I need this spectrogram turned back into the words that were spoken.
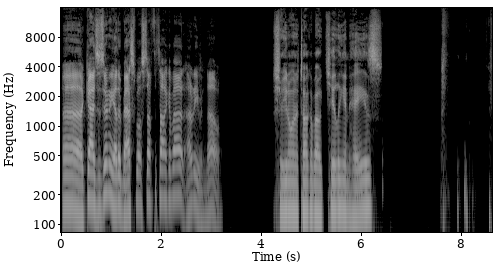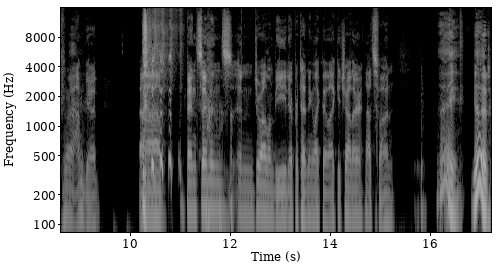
Uh, guys, is there any other basketball stuff to talk about? I don't even know. Sure, you don't want to talk about Killian Hayes? Well, I'm good. Uh, ben Simmons and Joel Embiid are pretending like they like each other. That's fun. Hey, good.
